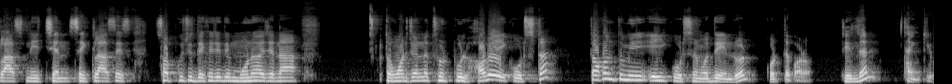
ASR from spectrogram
ক্লাস নিচ্ছেন, সেই ক্লাসেস সব কিছু দেখে যদি মনে হয় যে না তোমার জন্য ছুটফুল হবে এই কোর্সটা তখন তুমি এই কোর্সের মধ্যে এনরোল করতে পারো। টিল দেন থ্যাংক ইউ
